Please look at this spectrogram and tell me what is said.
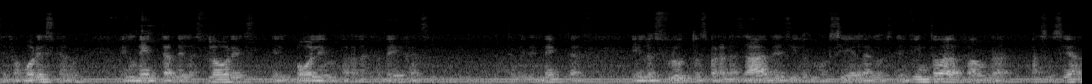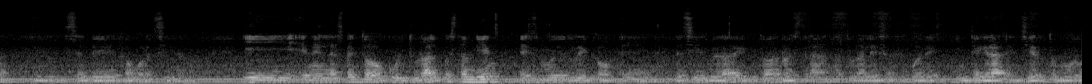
se favorezca, ¿no? el néctar de las flores, el polen para las abejas y también el néctar, los frutos para las aves y los murciélagos, en fin, toda la fauna asociada se ve favorecida. ¿no? Y en el aspecto cultural, pues también es muy rico eh, decir, ¿verdad?, que toda nuestra naturaleza se puede integrar en cierto modo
